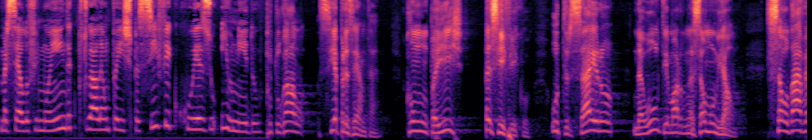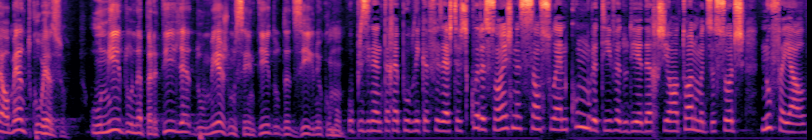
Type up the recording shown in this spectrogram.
Marcelo afirmou ainda que Portugal é um país pacífico, coeso e unido. Portugal se apresenta como um país pacífico, o terceiro na última ordenação mundial, saudavelmente coeso unido na partilha do mesmo sentido de desígnio comum. O Presidente da República fez estas declarações na sessão solene comemorativa do Dia da Região Autónoma dos Açores, no Faial.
